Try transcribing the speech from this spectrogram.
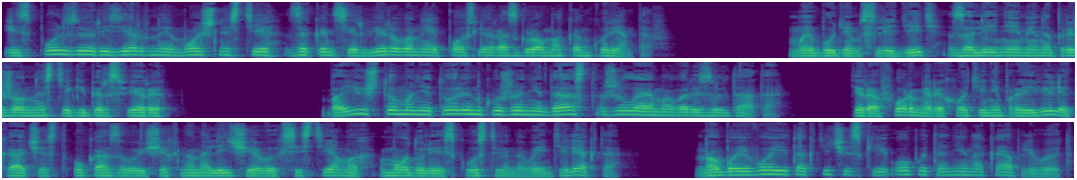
используя резервные мощности, законсервированные после разгрома конкурентов. Мы будем следить за линиями напряженности гиперсферы Боюсь, что мониторинг уже не даст желаемого результата. Терраформеры хоть и не проявили качеств, указывающих на наличие в их системах модулей искусственного интеллекта, но боевой и тактический опыт они накапливают.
